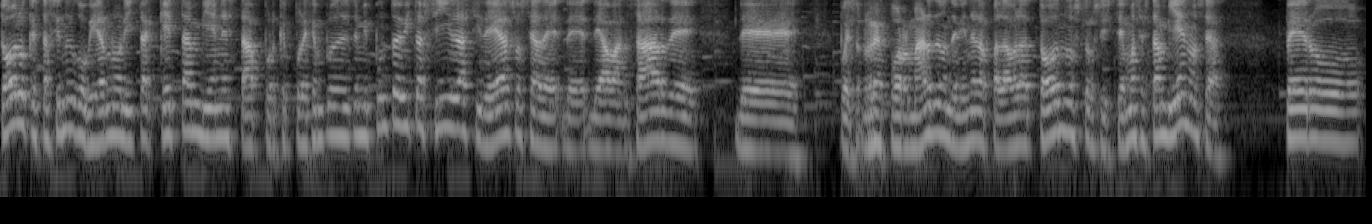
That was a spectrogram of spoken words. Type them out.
todo lo que está haciendo el gobierno ahorita, qué tan bien está. Porque, por ejemplo, desde mi punto de vista, sí, las ideas, o sea, de, de, avanzar, de, de, pues, reformar de donde viene la palabra, todos nuestros sistemas están bien, o sea, pero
